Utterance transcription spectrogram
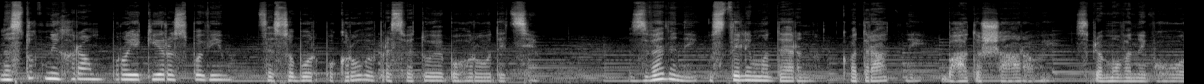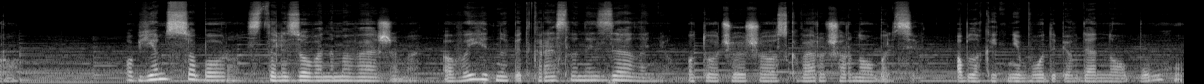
Наступний храм, про який розповім, це собор Покрови Пресвятої Богородиці. Зведений у стилі модерн, квадратний, багатошаровий, спрямований вгору. Об'єм собору стилізованими вежами, вигідно підкреслений зеленню, оточуючого скверу чорнобильців, а блакитні води Південного Бугу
